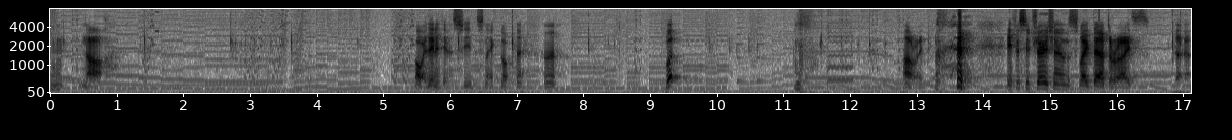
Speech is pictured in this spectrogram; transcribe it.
no. Oh, I didn't even see the snake block there. Uh. Alright. if situations like that arise... Uh,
